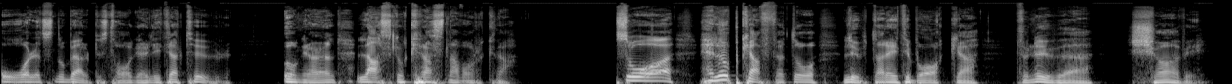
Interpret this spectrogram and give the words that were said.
årets Nobelpristagare i litteratur, ungraren Laszlo Krasnavorkna. Så häll upp kaffet och luta dig tillbaka för nu eh, kör vi.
